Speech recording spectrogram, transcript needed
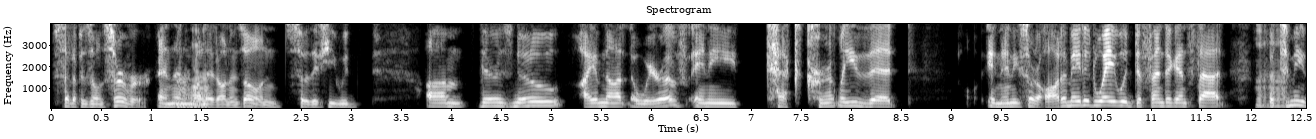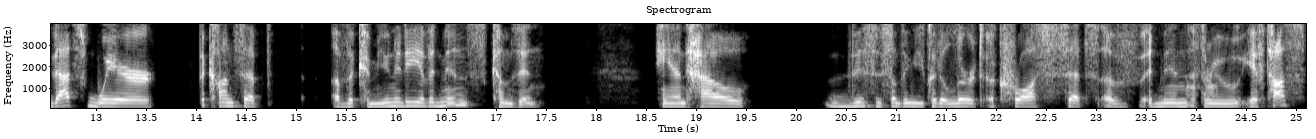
set up his own server and then run uh-huh. it on his own so that he would um, there is no, I am not aware of any tech currently that in any sort of automated way would defend against that. Mm-hmm. But to me, that's where the concept of the community of admins comes in. and how this is something you could alert across sets of admins uh-huh. through IFTAS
